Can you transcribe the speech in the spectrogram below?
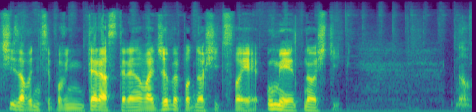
ci zawodnicy powinni teraz trenować, żeby podnosić swoje umiejętności. No,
